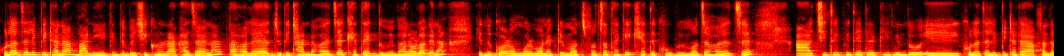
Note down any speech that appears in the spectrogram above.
খোলা জালি পিঠা না, বানিয়ে কিন্তু বেশিক্ষণ রাখা যায় না। তাহলে যদি ঠান্ডা হয়ে যায়, খেতে একদমই ভালো লাগে না। কিন্তু গরম গরম অনেকটি মচমচা থাকে, খেতে খুবই মজা হয়েছে। আর চিতই পিঠাটা কি কিন্তু এই খোলা জালি পিঠাটা আপনাদের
